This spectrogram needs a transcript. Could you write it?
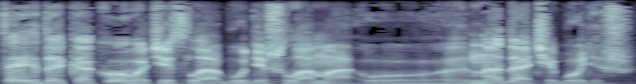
Ты до какого числа будешь лома... У, на даче будешь?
